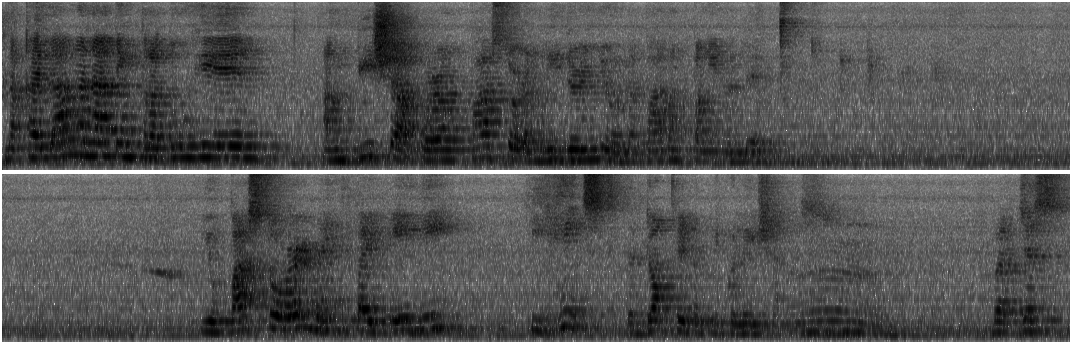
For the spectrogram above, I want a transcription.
Na kailangan nating tratuhin ang bishop or ang pastor, ang leader nyo na parang Panginoon din. yung pastor, 95 AD, he hates the doctrine of Nicolaitans. Mm. But just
